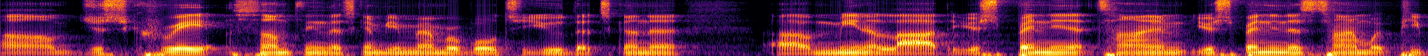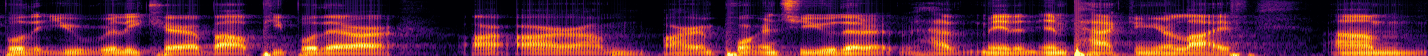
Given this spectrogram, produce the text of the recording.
Um, just create something that's going to be memorable to you that's going to uh, mean a lot that you're spending that time you're spending this time with people that you really care about people that are are are, um, are important to you that have made an impact in your life. Um,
